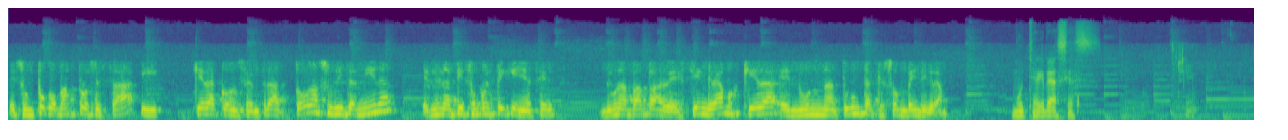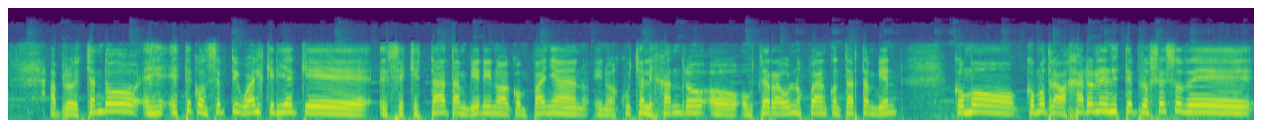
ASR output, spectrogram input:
es un poco más procesada y queda concentrada toda su vitamina en una pieza muy pequeña, es decir, de una papa de 100 gramos queda en una tunta que son 20 gramos. Muchas gracias. Aprovechando eh, este concepto igual quería que eh, si es que está también y nos acompaña y nos escucha Alejandro o, usted Raúl nos puedan contar también cómo, cómo trabajaron en este proceso de,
